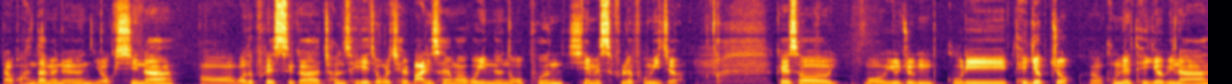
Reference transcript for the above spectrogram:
라고 한다면은 역시나 어, 워드프레스가 전 세계적으로 제일 많이 사용하고 있는 오픈 CMS 플랫폼이죠. 그래서 뭐 요즘 우리 대기업 쪽 어, 국내 대기업이나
